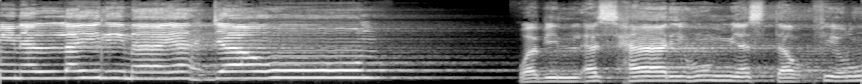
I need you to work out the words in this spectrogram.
من الليل ما يهجعون. وبالأسحار هم يستغفرون.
